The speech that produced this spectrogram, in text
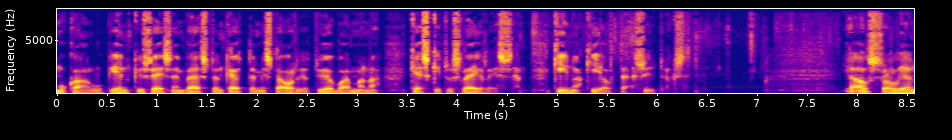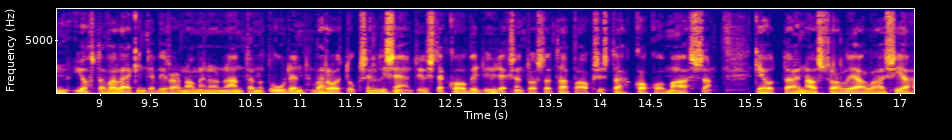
mukaan lukien kyseisen väestön käyttämistä orjatyövoimana keskitysleireissä. Kiina kieltää syytökset. Ja Australian johtava lääkintäviranomainen on antanut uuden varoituksen lisääntyvistä COVID-19-tapauksista koko maassa, kehottaen australialaisia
